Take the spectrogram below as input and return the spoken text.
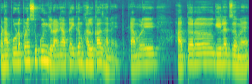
पण हा पूर्णपणे सुकून गेला आणि आता एकदम हलका झाला आहे त्यामुळे हा तर गेलाच जम आहे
